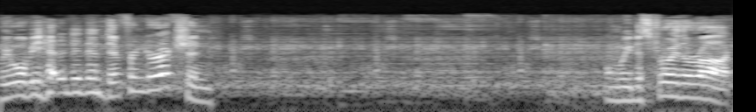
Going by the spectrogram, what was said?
we will be headed in a different direction. And we destroy the rock.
